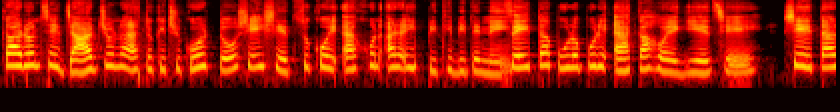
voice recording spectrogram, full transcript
কারণ সে যার জন্য এত কিছু করত, সেই সেতসুকই এখন আর এই পৃথিবীতে নেই। সেইটা পুরোপুরি একা হয়ে গিয়েছে। সে তার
